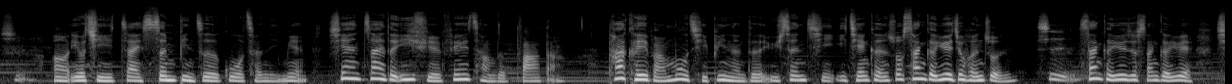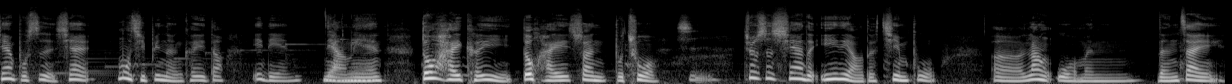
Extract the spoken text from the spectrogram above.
是啊、呃，尤其在生病这个过程里面，现在的医学非常的发达，它可以把末期病人的余生期，以前可能说三个月就很准，是。三个月就三个月，现在不是，现在末期病人可以到一年、两年，两年。都还可以，都还算不错，是，就是现在的医疗的进步，呃，让我们能在。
